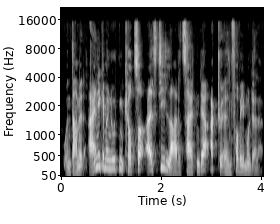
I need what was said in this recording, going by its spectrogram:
und damit einige Minuten kürzer als die Ladezeiten der aktuellen VW-Modelle.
